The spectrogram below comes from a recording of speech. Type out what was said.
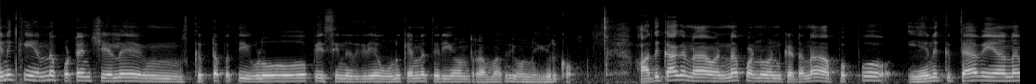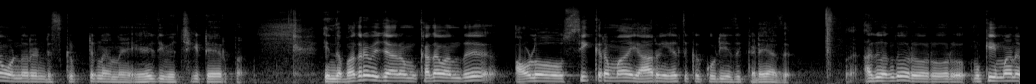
எனக்கு என்ன பொட்டென்ஷியலு ஸ்கிரிப்டை பற்றி இவ்வளோ பேசின்னு இருக்கிறியா உனக்கு என்ன தெரியுன்ற மாதிரி ஒன்று இருக்கும். அதுக்காக நான் என்ன பண்ணுவேன்னு கேட்டேன்னா அப்பப்போ எனக்கு தேவையான ஒன்று ரெண்டு ஸ்கிரிப்ட் நான் எழுதி வச்சுக்கிட்டே இருப்பேன். இந்த மதுரை விசாரம் கதை வந்து அவ்வளோ சீக்கிரமாக யாரும் ஏற்றுக்கக்கூடியது கிடையாது. அது வந்து ஒரு ஒரு ஒரு முக்கியமான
